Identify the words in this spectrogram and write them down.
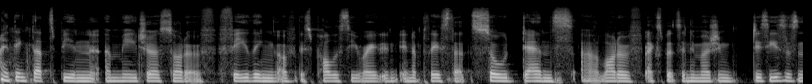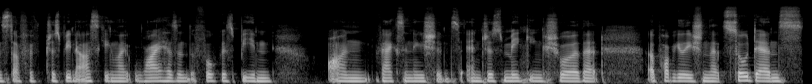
I think that's been a major sort of failing of this policy, right? In, in a place that's so dense, a lot of experts in emerging diseases and stuff have just been asking, like, why hasn't the focus been on vaccinations and just making sure that a population that's so dense,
